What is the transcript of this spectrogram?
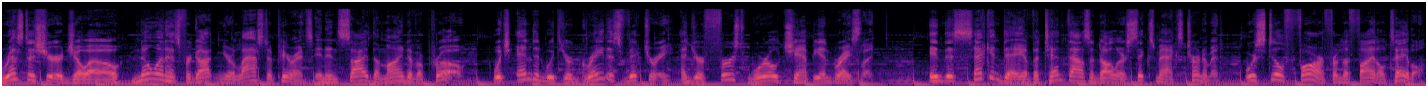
Rest assured, Joao, no one has forgotten your last appearance in Inside the Mind of a Pro, which ended with your greatest victory and your first World Champion bracelet. In this second day of the $10,000 Six Max tournament, we're still far from the final table,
